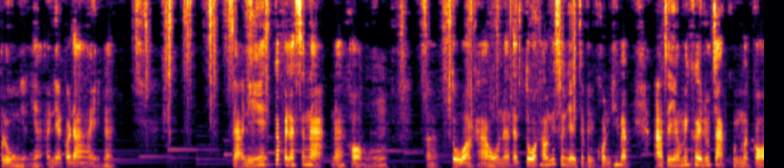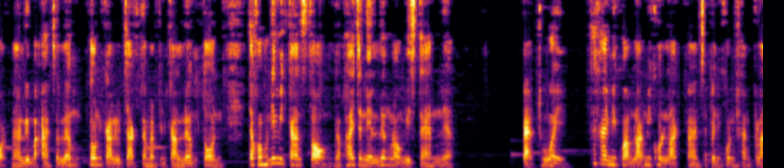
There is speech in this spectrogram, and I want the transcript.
ปรุงอย่างเงี้ย อันเนี้ยก็ได้นะนะอันนี้ก็เป็นลักษณะนะของ ตัวเขานะแต่ตัวเขานี่ส่วนใหญ่จะเป็นคนที่แบบอาจจะยังไม่เคยรู้จักคุณมาก่อนนะหรือมาอาจจะเริ่มต้นการรู้จักแต่มันเป็นการเริ่มต้น แต่คนคนที่มีการส่องแบบไพ่จะเน้นเรื่อง long distance เนี่ยแปดถ้วย ถ้าใครมีความรักมีคนรักอาจจะเป็นคนทางไกล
